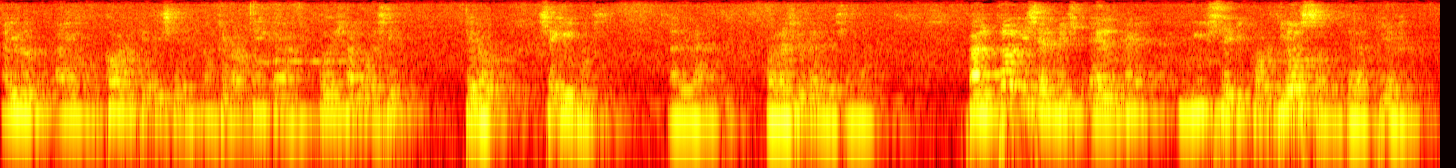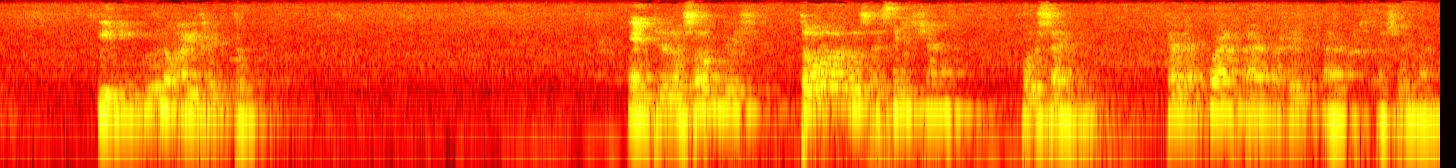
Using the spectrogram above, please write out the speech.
Hay un, hay un coro que dice, aunque no tenga fuerza, algo así, pero seguimos adelante con la ayuda del Señor. Faltó, dice el, el misericordioso de la tierra, y ninguno hay recto. Entre los hombres todos acechan por sangre, cada cual arma a, a su hermano.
